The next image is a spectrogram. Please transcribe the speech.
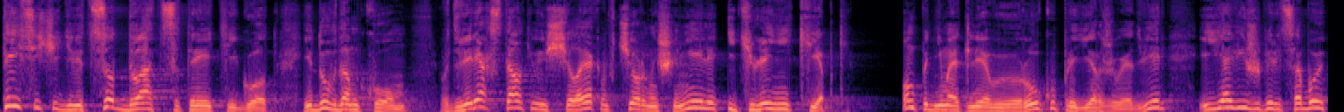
1923 год. Иду в домком. В дверях сталкиваюсь с человеком в черной шинели и тюленей кепке. Он поднимает левую руку, придерживая дверь, и я вижу перед собой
